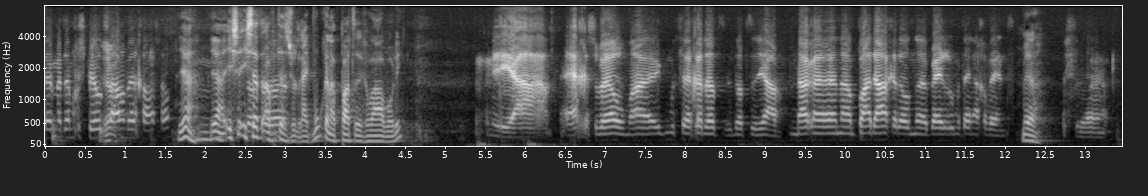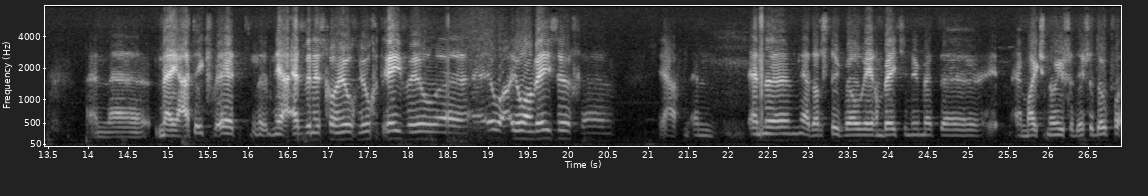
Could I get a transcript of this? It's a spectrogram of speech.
eh, met hem gespeeld Ja. samen bij de Graafschap. Ja, ja. Is, is dat, Dat, dat is, lijkt me ook een aparte gewaarwording. Ja, ergens wel. Maar ik moet zeggen dat, dat eh, ja, na, eh, na een paar dagen dan eh, ben je er ook meteen aan gewend. Ja. Dus, en nee, ja, het, ik, het- ja, Edwin is gewoon heel, heel gedreven, heel, heel, heel aanwezig. ja, en, en ja, dat is natuurlijk wel weer een beetje nu met. en Mike Snoei heeft, dat- heeft dat ook,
